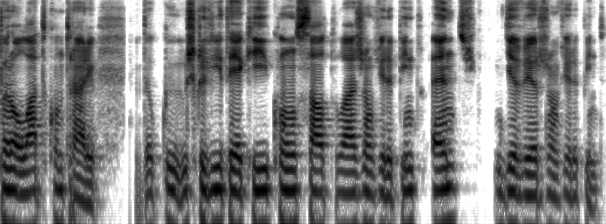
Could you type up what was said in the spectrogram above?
para o lado contrário. Eu escrevi até aqui com um salto a João Vieira Pinto antes de haver João Vieira Pinto.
